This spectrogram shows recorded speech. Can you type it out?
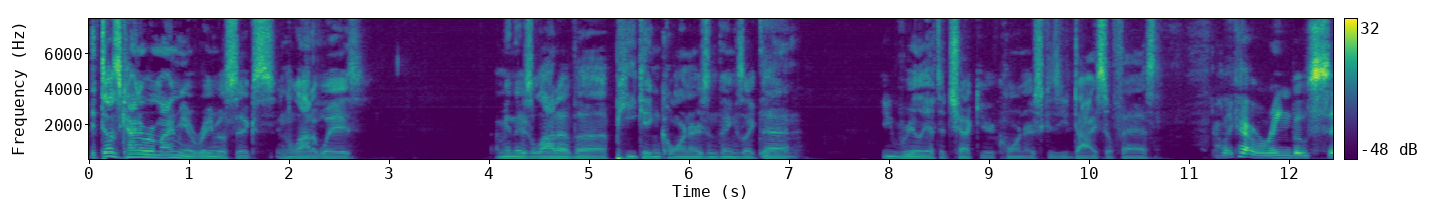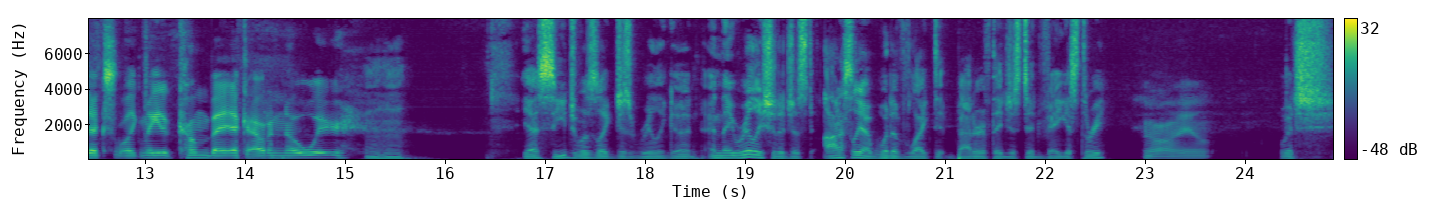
It does kind of remind me of Rainbow Six in a lot of ways. I mean, there's a lot of uh, peeking corners and things like that. Mhm. You really have to check your corners because you die so fast. I like how Rainbow Six like made a comeback out of nowhere. Mm-hmm. Yeah, Siege was like just really good, and they really should have just. Honestly, I would have liked it better if they just did Vegas three, Oh yeah. which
